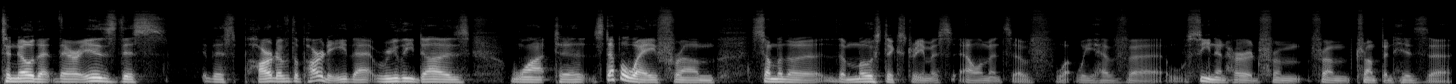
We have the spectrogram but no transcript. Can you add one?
to know that there is this this part of the party that really does want to step away from some of the the most extremist elements of what we have uh, seen and heard from from Trump and his uh,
